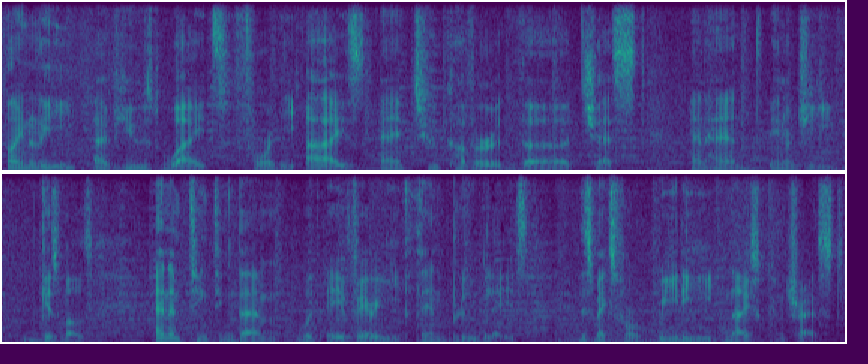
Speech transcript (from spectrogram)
Finally, I've used white for the eyes and to cover the chest and hand energy gizmos, and I'm tinting them with a very thin blue glaze. This makes for really nice contrast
